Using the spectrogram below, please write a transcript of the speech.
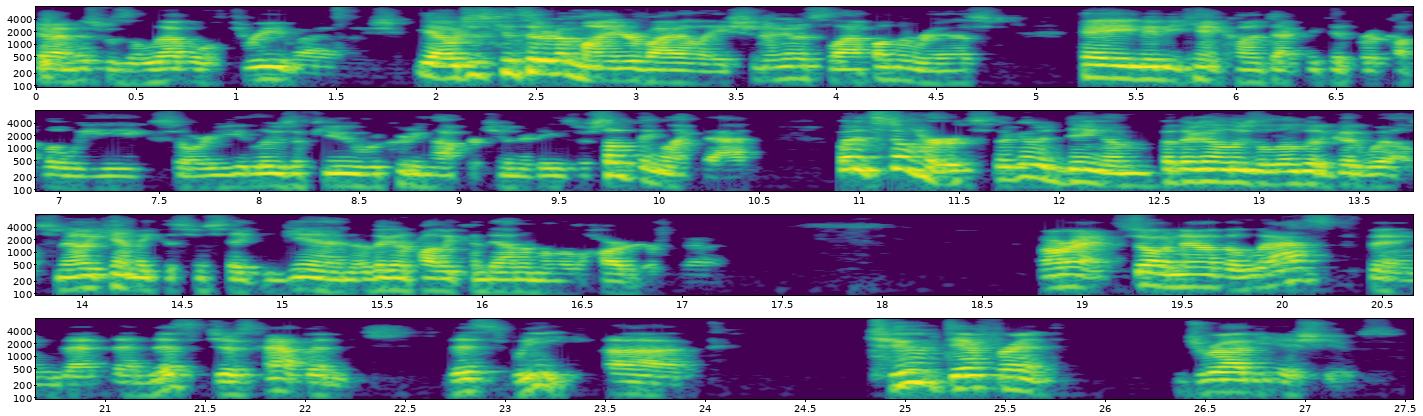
Yeah, and this was a level three violation. Yeah, which is considered a minor violation. They're going to slap on the wrist. Hey, maybe you can't contact the kid for a couple of weeks, or you lose a few recruiting opportunities, or something like that. But it still hurts. They're going to ding him, but they're going to lose a little bit of goodwill. So now he can't make this mistake again, or they're going to probably come down on him a little harder. All right. So now the last thing that, and this just happened this week. Uh, two different drug issues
